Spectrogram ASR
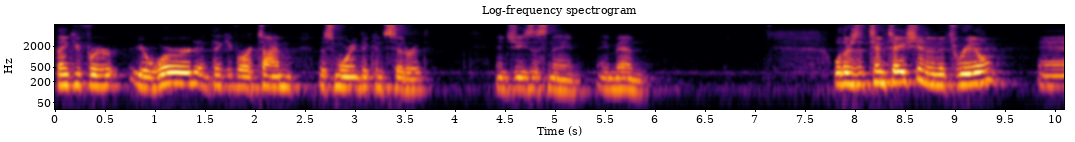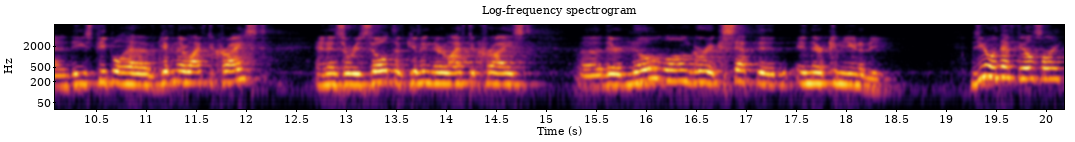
Thank you for your word, and thank you for our time this morning to consider it. In Jesus' name, amen. Well, there's a temptation, and it's real. And these people have given their life to Christ. And as a result of giving their life to Christ, uh, they're no longer accepted in their community. Do you know what that feels like?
